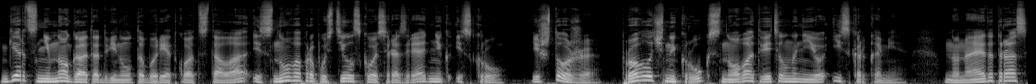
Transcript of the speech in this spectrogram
Герц немного отодвинул табуретку от стола и снова пропустил сквозь разрядник искру. И что же? Проволочный круг снова ответил на нее искорками, но на этот раз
